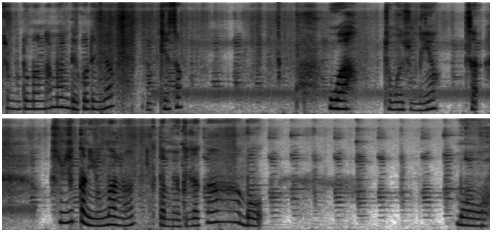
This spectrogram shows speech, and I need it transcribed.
정도만 하면 되거든요. 이렇게 해서 우와 정말 좋네요. 자 순식간에 6만 원. 그 다음에 여기다가 뭐 뭐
